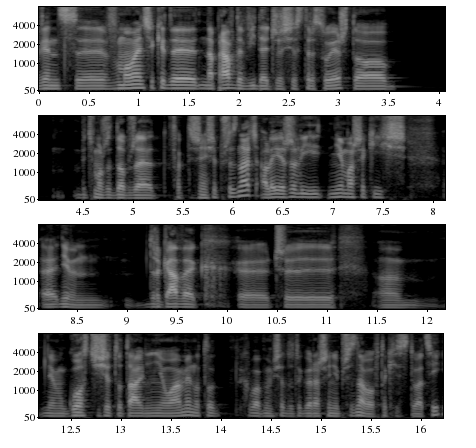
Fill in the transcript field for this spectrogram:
Więc w momencie, kiedy naprawdę widać, że się stresujesz, to być może dobrze faktycznie się przyznać, ale jeżeli nie masz jakichś, nie wiem, drgawek czy nie wiem, głos ci się totalnie nie łamie, no to chyba bym się do tego raczej nie przyznawał w takiej sytuacji.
